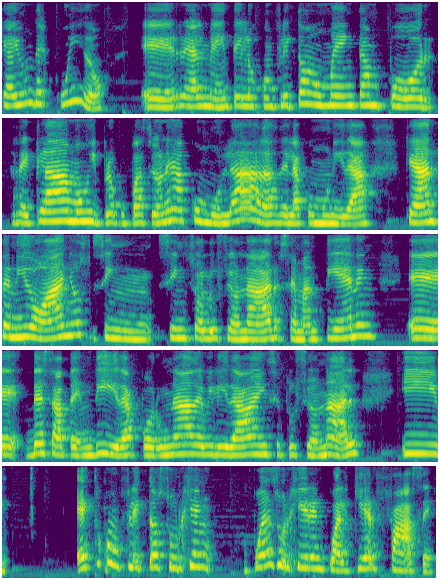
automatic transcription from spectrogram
hay un descuido eh, realmente y los conflictos aumentan por reclamos y preocupaciones acumuladas de la comunidad que han tenido años sin, solucionar, se mantienen eh, desatendidas por una debilidad institucional. Y estos conflictos surgen, pueden surgir en cualquier fase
